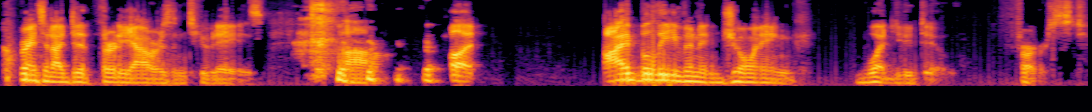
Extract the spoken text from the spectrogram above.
Granted, I did thirty hours in two days, um, but I believe in enjoying what you do first.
